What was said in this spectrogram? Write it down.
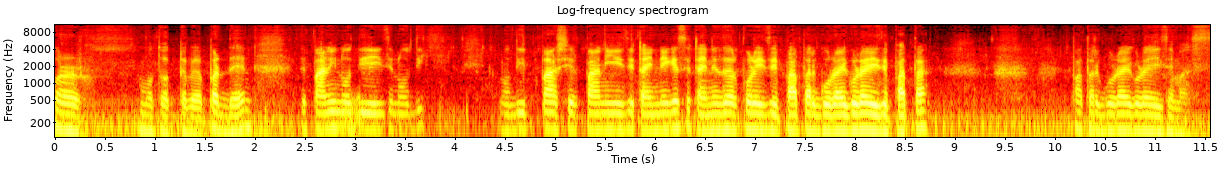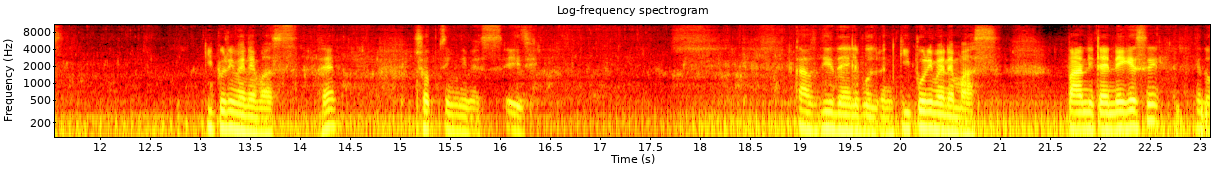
করার মতো একটা ব্যাপার, দেন যে পানি নদী, এই যে নদী, নদীর পাশের পানি এই যে টাইনে গেছে, টাইনে যাওয়ার পরে এই যে পাতার গোড়ায় গোড়ায় এই যে পাতা, পাতার গোড়ায় গোড়ায় এই যে মাছ। কি পরিমাণে মাছ হ্যাঁ সব চিংড়ি মাছ, এই যে। কাজ দিয়ে দেখলে বুঝবেন কি পরিমাণে মাছ। পানি টাইনে গেছে কিন্তু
